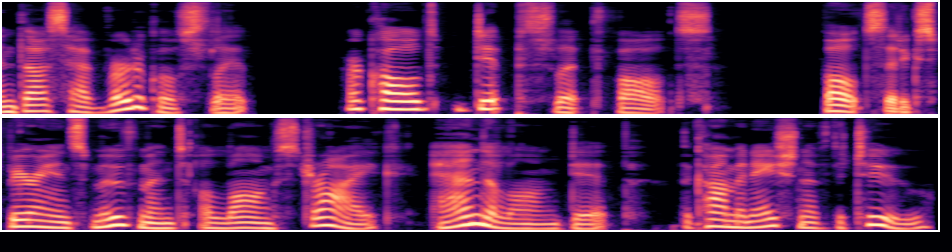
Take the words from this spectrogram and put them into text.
and thus have vertical slip, are called dip-slip faults. Faults that experience movement along strike and along dip, the combination of the two,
